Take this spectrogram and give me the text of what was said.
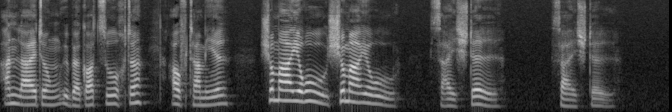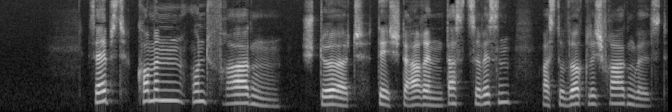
Anleitung über Gott suchte, auf Tamil, Shumairu, Shumairu, sei still, sei still. Selbst Kommen und Fragen stört dich darin, das zu wissen, was du wirklich fragen willst.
